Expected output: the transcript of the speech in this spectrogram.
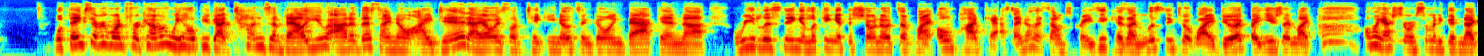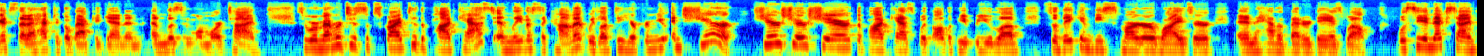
Well, thanks everyone for coming. We hope you got tons of value out of this. I know I did. I always love taking notes and going back and uh, re-listening and looking at the show notes of my own podcast. I know that sounds crazy because I'm listening to it while I do it, but usually I'm like, oh my gosh, there were so many good nuggets that I have to go back again and, and listen one more time. So remember to subscribe to the podcast and leave us a comment. We'd love to hear from you and share, share, share, share the podcast with all the people you love so they can be smarter, wiser, and have a better day as well. We'll see you next time.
